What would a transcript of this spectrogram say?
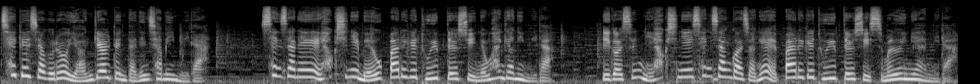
체계적으로 연결된다는 점입니다. 생산에 혁신이 매우 빠르게 도입될 수 있는 환경입니다. 이것은 혁신이 생산 과정에 빠르게 도입될 수 있음을 의미합니다.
